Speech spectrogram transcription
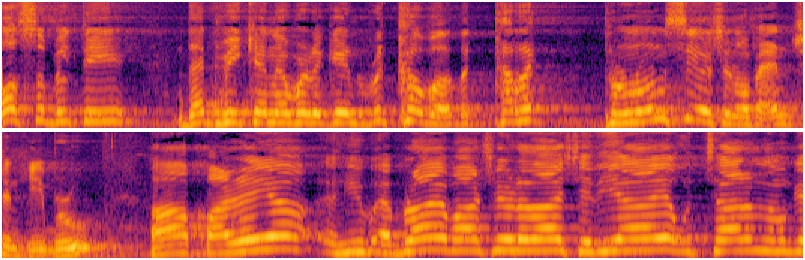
possibility that we can ever again recover the correct pronunciation of ancient Hebrew ആ പഴയ ഹി- എബ്രായ ഭാഷയുടേതായ ശരിയായ ഉച്ചാരണം നമുക്ക്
